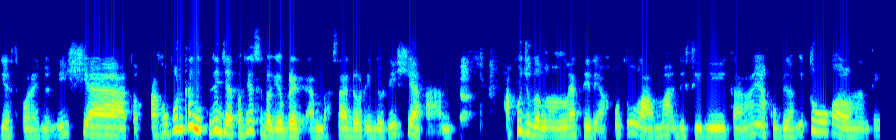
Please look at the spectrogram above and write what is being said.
diaspora Indonesia atau aku pun kan itu jatuhnya sebagai brand ambassador Indonesia kan. Ya. Aku juga ngeliat diri aku tuh lama di sini karena yang aku bilang itu kalau nanti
